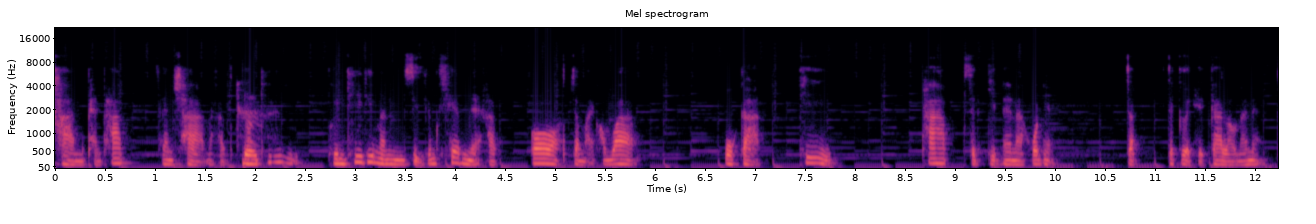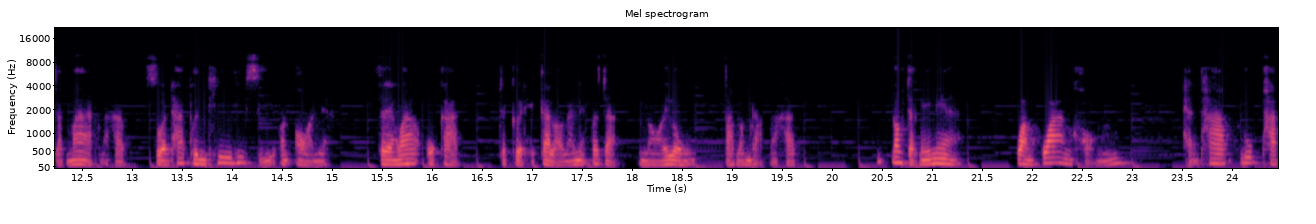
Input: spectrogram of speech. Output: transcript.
ผ่านแผนภาพแฟนไชส์นะครับ โดยที่พื้นที่ที่มันสีเข้มๆเนี่ยครับก็จะหมายความว่าโอกาสที่ ภาพเศรษฐกิจในอนาคตเนี่ยจะจะเกิดเหตุการณ์เหล่านั้นเนี่ยจะมากนะครับ ส่วนถ้าพื้นที่ที่สีอ่อนๆเนี่ยแสดงว่าโอกาสจะเกิดเหตุการณ์เหล่านั้นเนี่ยก็จะน้อยลงตามลำดับนะครับ นอกจากนี้เนี่ยความกว้างของแผนภาพรูปพัด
